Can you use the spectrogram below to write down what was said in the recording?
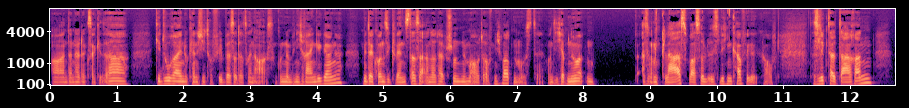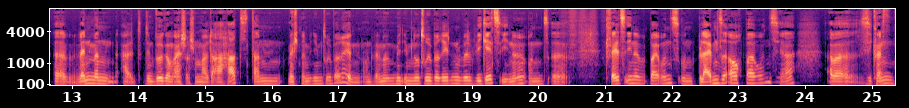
Und dann hat er gesagt, ah, geh du rein, du kennst dich doch viel besser da drin aus. Und dann bin ich reingegangen, mit der Konsequenz, dass er anderthalb Stunden im Auto auf mich warten musste. Und ich habe nur ein, also ein Glas wasserlöslichen Kaffee gekauft. Das liegt halt daran, äh, wenn man halt den Bürgermeister schon mal da hat, dann möchte man mit ihm drüber reden. Und wenn man mit ihm nur drüber reden will, wie geht's Ihnen? Und äh, quält's Ihnen bei uns und bleiben Sie auch bei uns, ja. Aber Sie können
